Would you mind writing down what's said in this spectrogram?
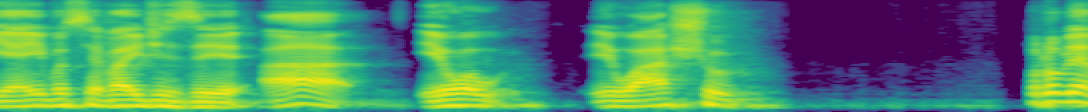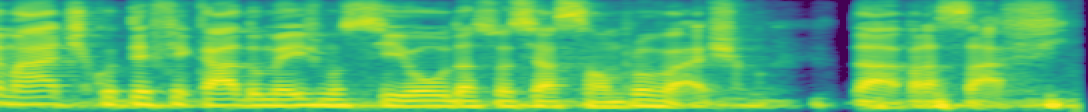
e aí você vai dizer, ah, eu, eu acho problemático ter ficado o mesmo CEO da associação pro Vasco, da, pra SAF.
